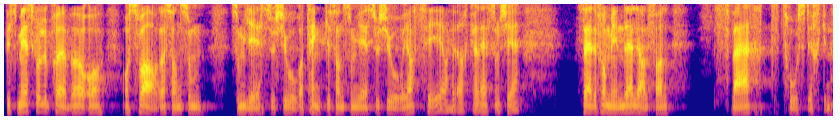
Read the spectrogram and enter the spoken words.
Hvis vi skulle prøve å, å svare sånn som, som, Jesus gjorde, og tenke sånn som Jesus gjorde Ja, se og hør hva det er som skjer. Så er det for min del iallfall svært trosstyrkende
